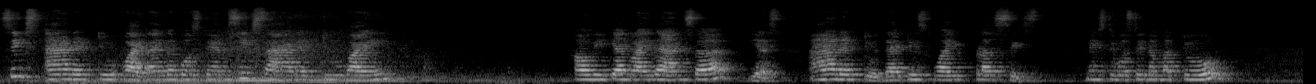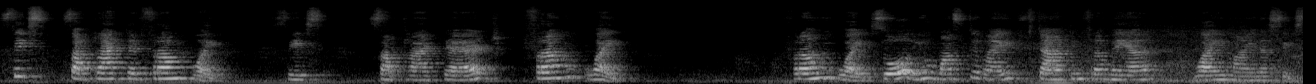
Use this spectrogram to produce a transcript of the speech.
6 added to y. Write the question 6 added to y. How we can write the answer? Yes, added to that is y plus 6. Next question number 2. 6 subtracted from y. 6 subtracted from y. From y. So you must write starting from where? y minus 6.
